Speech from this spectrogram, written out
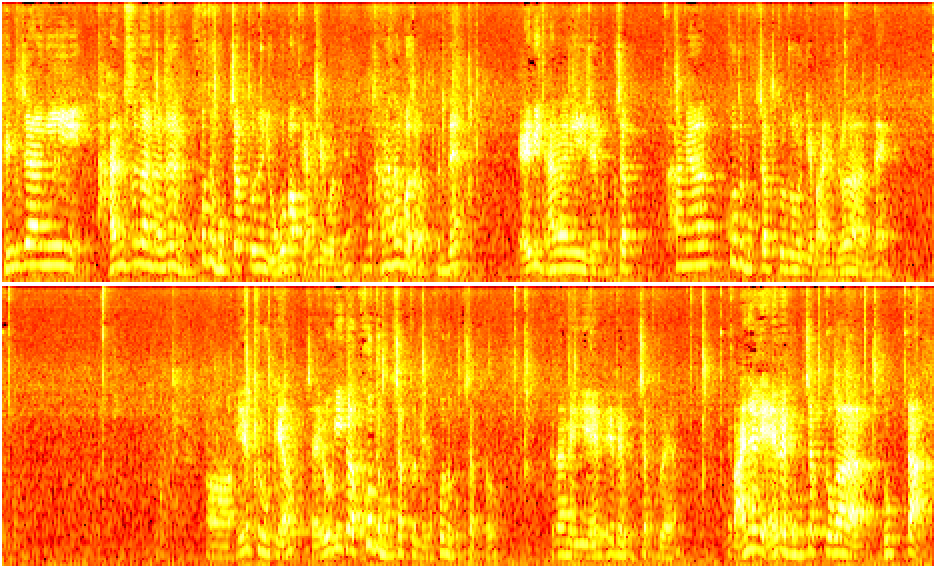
굉장히 단순하면은 코드 복잡도는 요거밖에 안 되거든요. 뭐 당연한 거죠. 근데 앱이 당연히 이제 복잡하면 코드 복잡도도 이렇게 많이 늘어나는데 어, 이렇게 볼게요. 자, 여기가 코드 복잡도입니다. 코드 복잡도. 그 다음에 이 앱, 의 복잡도예요. 만약에 앱의 복잡도가 높다.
